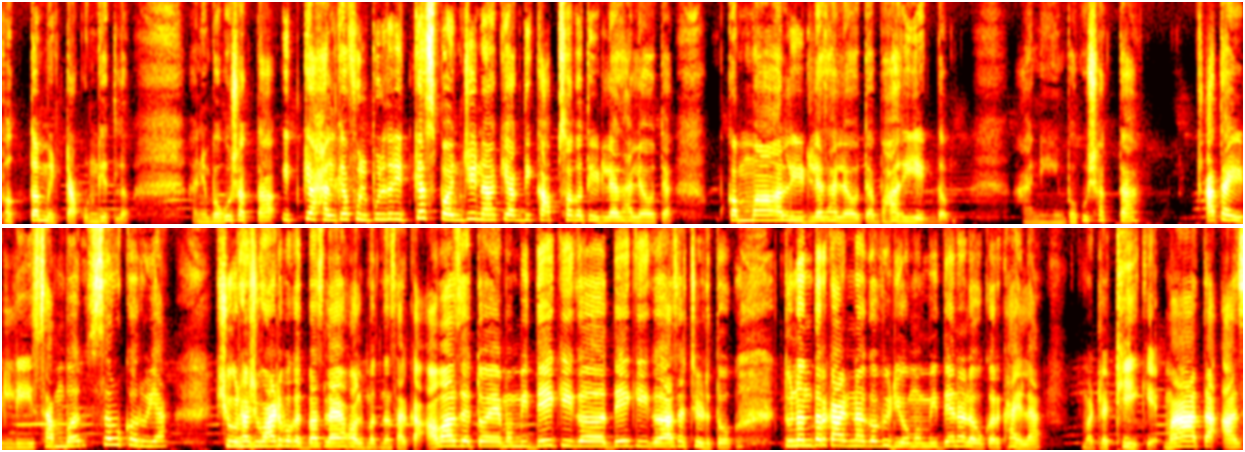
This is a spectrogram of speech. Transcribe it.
फक्त मीठ टाकून घेतलं. आणि बघू शकता इतक्या हलक्या फुलफुली तर इतक्या स्पंजी ना की अगदी कापसागत इडल्या झाल्या होत्या. कम्माल इडल्या झाल्या होत्या भारी एकदम. आणि बघू शकता आता इडली सांबर सर्व करूया. शिवराज वाट बघत बसला आहे हॉलमधनं सारखा आवाज येतोय मम्मी दे की ग दे की ग असा चिडतो. तू नंतर काढ ना ग व्हिडिओ मम्मी दे ना लवकर खायला. म्हटलं ठीक आहे. मग आता आज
